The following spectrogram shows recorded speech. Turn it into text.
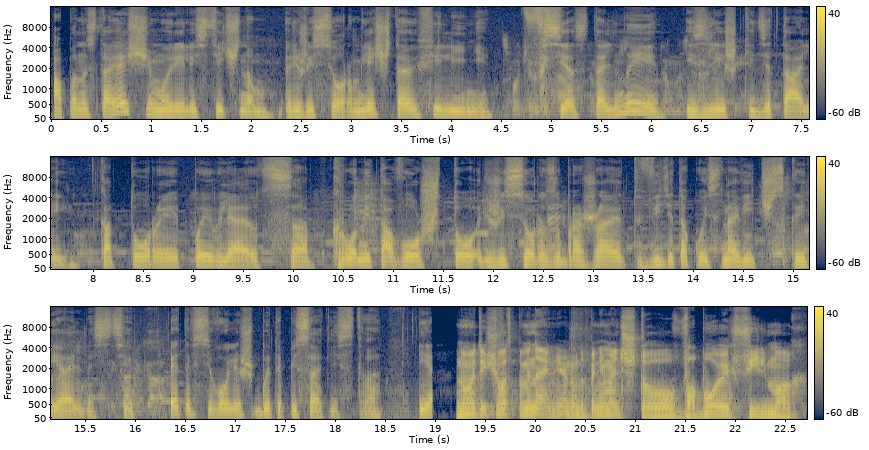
А по-настоящему реалистичным режиссером я считаю Феллини. Все остальные излишки деталей, которые появляются, кроме того, что режиссер изображает в виде такой сновидческой реальности, это всего лишь бытописательство. И Ну, это еще воспоминания. Надо понимать, что в обоих фильмах,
